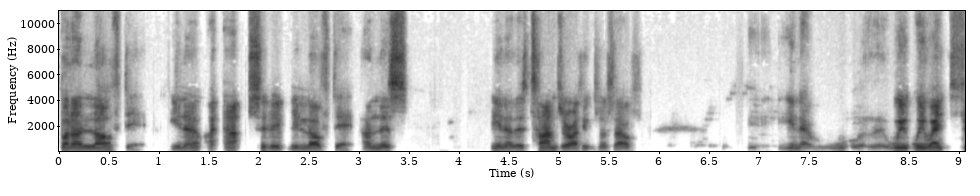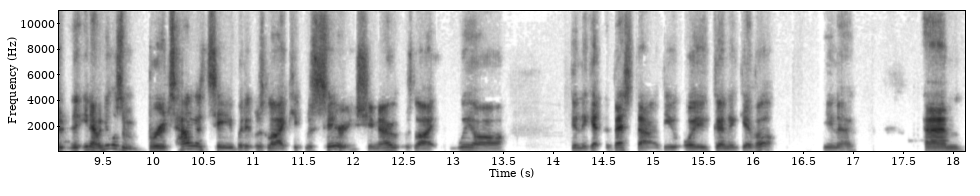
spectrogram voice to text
but I loved it you know, I absolutely loved it. And there's, you know, there's times where I think to myself, you know, we we went through, you know, and it wasn't brutality, but it was like it was serious. You know, it was like we are going to get the best out of you, or you're going to give up. You know, um,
